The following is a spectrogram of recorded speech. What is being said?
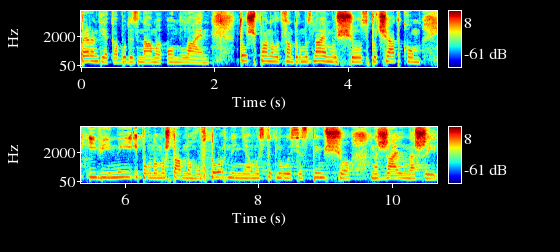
Parent, яка буде з нами онлайн. Тож, пане Олександру, ми знаємо, що з початком і війни, і повномасштабного вторгнення ми стикнулися з тим, що на жаль, наші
